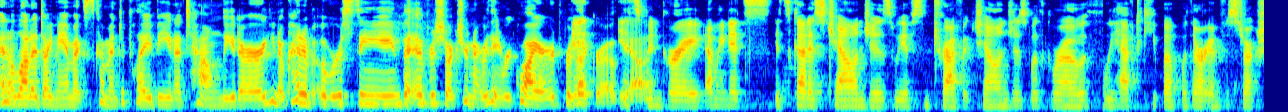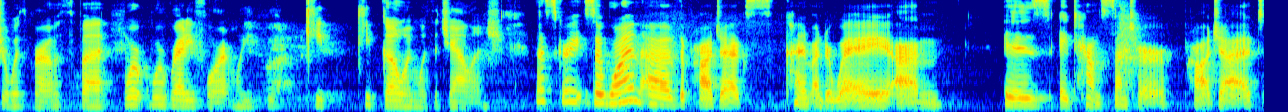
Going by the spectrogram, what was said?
and a lot of dynamics come into play being a town leader you know kind of overseeing the infrastructure and everything required for it, that growth It's yeah. been great. I mean it's it's got its challenges. We have some traffic challenges with growth. We have to keep up with our infrastructure with growth but we're, we're ready for it and we, we keep keep going with the challenge. That's great. So one of the projects kind of underway um, is a town center project.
